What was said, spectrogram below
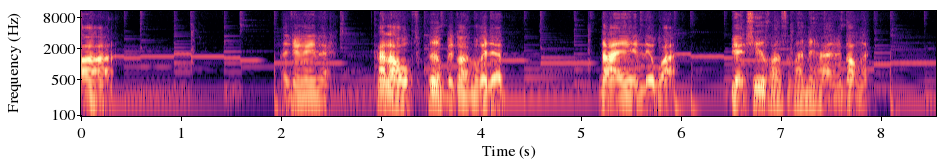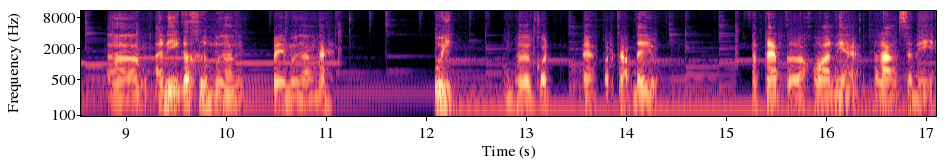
อ่าอันยังไงนะ ถ้าเราเพิ่มไปก่อนมันก็จะได้เร็วกว่า เปลี่ยนชื่อความสัมพันธ์เนื้อหาไม่ต้องอะเอ่ออันนี้ก็คือเมืองไปเมืองนะ อุ้ย ผมเพลอกดเอ้ยกดกลับได้อยู่สแตปตัวละครเนี่ย พลังเสน่ห์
